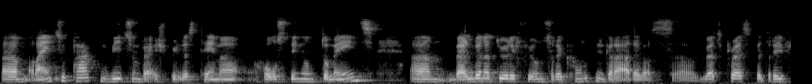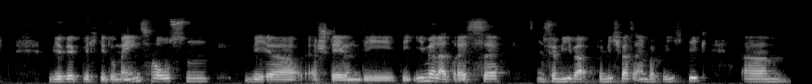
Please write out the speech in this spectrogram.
ähm, reinzupacken, wie zum Beispiel das Thema Hosting und Domains, ähm, weil wir natürlich für unsere Kunden, gerade was äh, WordPress betrifft, wir wirklich die Domains hosten, wir erstellen die E-Mail-Adresse und für mich war, für mich war es einfach wichtig, ähm,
